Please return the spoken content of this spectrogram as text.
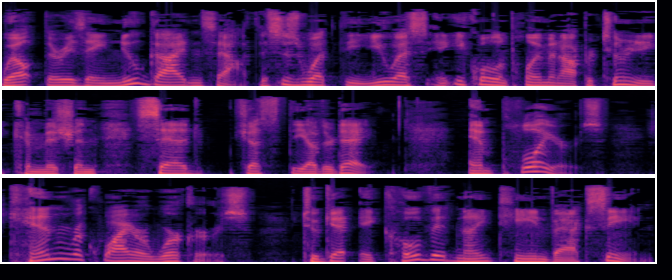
Well, there is a new guidance out. This is what the U.S. Equal Employment Opportunity Commission said just the other day. Employers can require workers to get a COVID 19 vaccine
